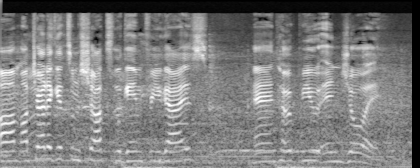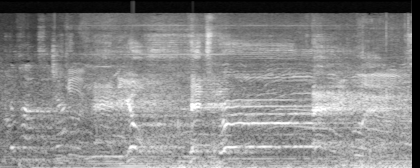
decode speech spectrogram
Um, I'll try to get some shots of the game for you guys, and hope you enjoy. The Pittsburgh Penguins.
